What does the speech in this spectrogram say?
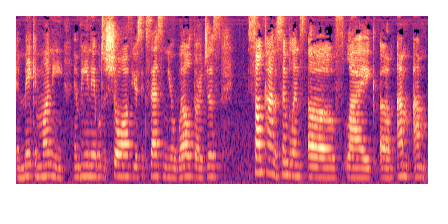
and making money and being able to show off your success and your wealth or just some kind of semblance of like um, I'm I'm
